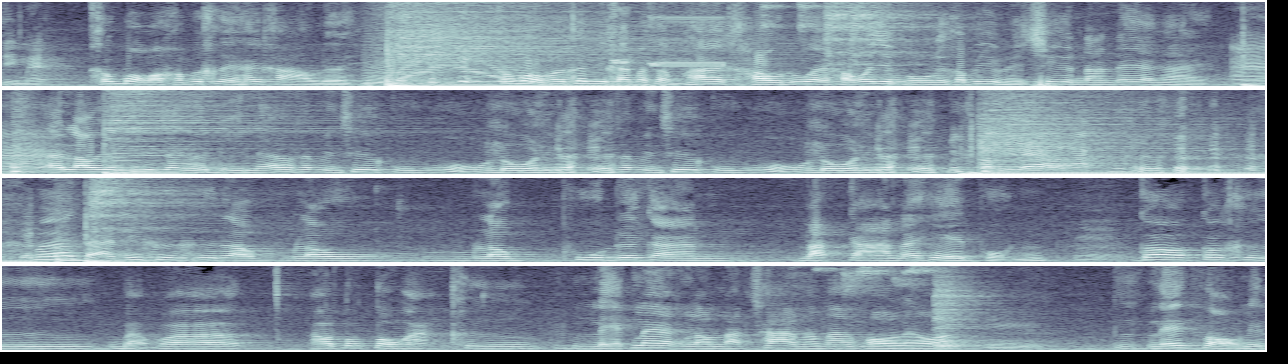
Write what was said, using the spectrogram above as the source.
จริงไหมเขาบอกว่าเขาไม่เคยให้ข่าวเลย เขาบอกไม่เคยมีใครมาสัมภาษณ์เขาด้วย เขาก็ยังงงเลยเขาไปอยู่ในชื่อนั้นได้ยังไง อ่าไอเรายังคิดในใจเออดีแล้ว ถ้าเป็นชื่อกูกูก็คงโดนอีกแล้วถ้าเป็นชื่อกูกูก็คงโดนอีกแล้ว เหมือนคราวที่แล้วนะ ไม่แต่อันนี้คือคือเราเราเราพูดด้วยการหลักการและเหตุผล เออ ก็ก็คือแบบว่าเอาตรงๆอะคือเล็กแรกเรารักชาติมามากพอแล้วอะอืม เลขสองนี่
